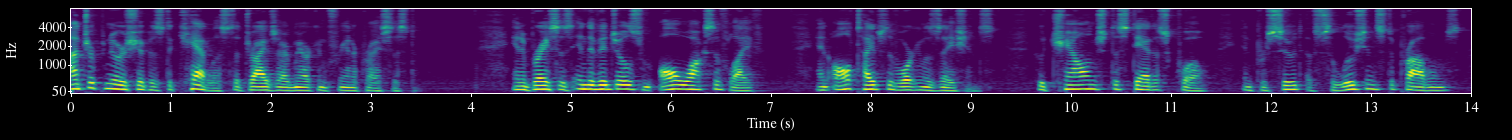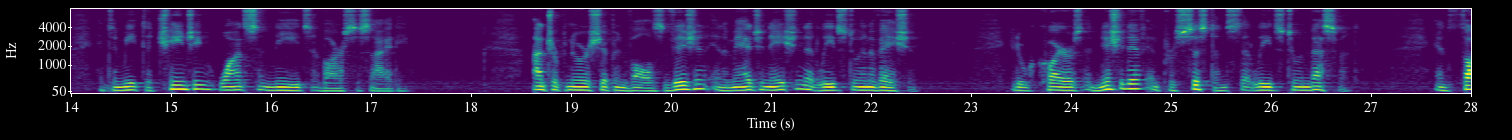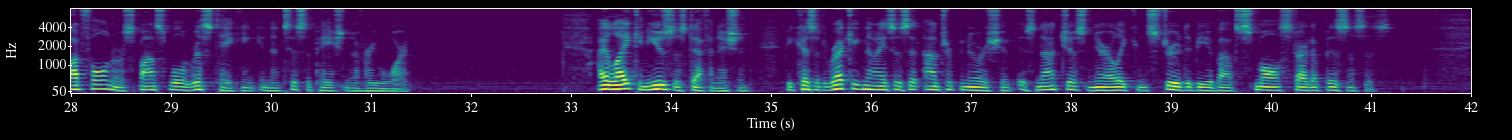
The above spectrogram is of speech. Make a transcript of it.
Entrepreneurship is the catalyst that drives our American free enterprise system It embraces individuals from all walks of life and all types of organizations who challenge the status quo in pursuit of solutions to problems and to meet the changing wants and needs of our society. Entrepreneurship involves vision and imagination that leads to innovation. It requires initiative and persistence that leads to investment, and thoughtful and responsible risk taking in anticipation of reward. I like and use this definition because it recognizes that entrepreneurship is not just narrowly construed to be about small startup businesses.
